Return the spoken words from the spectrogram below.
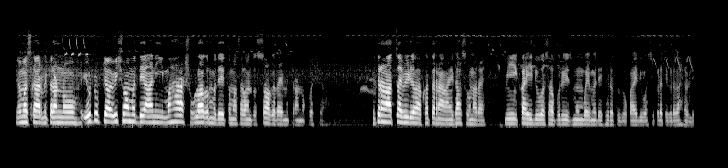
नमस्कार मित्रांनो यूट्यूबच्या विश्वामध्ये आणि महाराष्ट्र ब्लॉगरमध्ये तुम्हा सर्वांचं स्वागत आहे मित्रांनो कसे आहात? मित्रांनो आजचा व्हिडिओ हा खतरनाक आणि धास होणार आहे. मी काही दिवसापूर्वीच मुंबईमध्ये फिरत होतो काही दिवस इकडं तिकडं घालवले.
